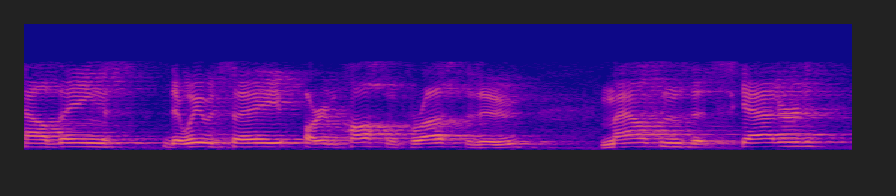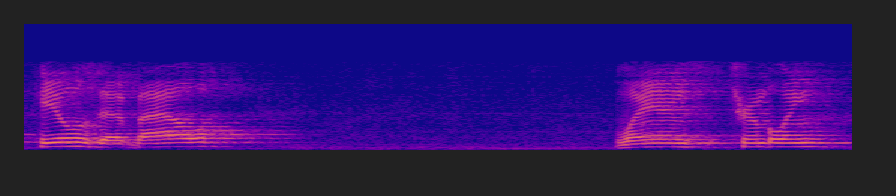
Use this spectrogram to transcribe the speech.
How things that we would say are impossible for us to do mountains that scattered, hills that bowed, lands trembling.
